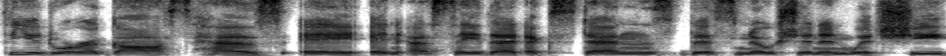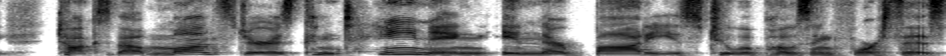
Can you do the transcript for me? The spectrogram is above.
Theodora Goss has a an essay that extends this notion in which she talks about monsters containing in their bodies two opposing forces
